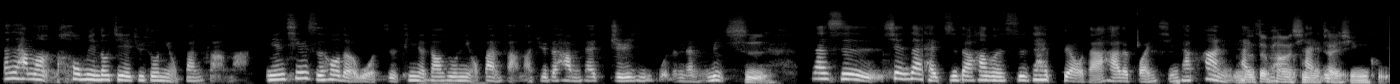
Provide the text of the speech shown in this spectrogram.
但是他们后面都接一句说：“你有办法吗？”年轻时候的我只听得到说“你有办法吗”，觉得他们在质疑我的能力。是，但是现在才知道他们是在表达他的关心，他怕你太对，怕心太辛苦。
